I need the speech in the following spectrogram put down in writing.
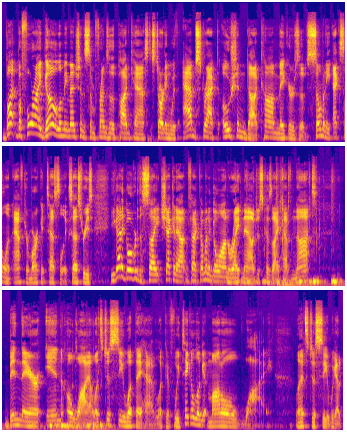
But before I go, let me mention some friends of the podcast, starting with AbstractOcean.com, makers of so many excellent aftermarket Tesla accessories. You got to go over to the site, check it out. In fact, I'm going to go on right now just because I have not been there in a while. Let's just see what they have. Look, if we take a look at Model Y, let's just see. We got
